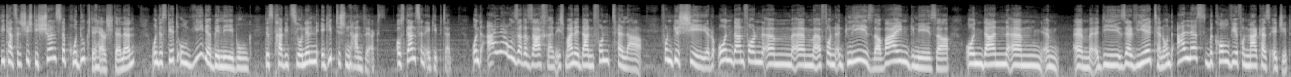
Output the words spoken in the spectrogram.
die tatsächlich die schönsten Produkte herstellen. Und es geht um Wiederbelebung des traditionellen ägyptischen Handwerks aus ganzen Ägypten. Und alle unsere Sachen, ich meine dann von Teller, von Geschirr und dann von, ähm, ähm, von Gläser, Weingläser und dann ähm, ähm die Servietten und alles bekommen wir von Markas Egypt.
